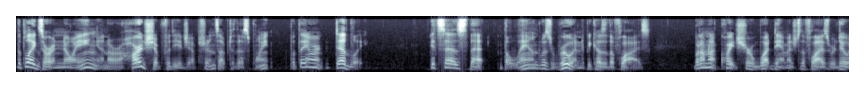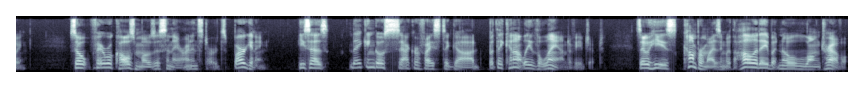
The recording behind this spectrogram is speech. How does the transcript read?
The plagues are annoying and are a hardship for the Egyptians up to this point, but they aren't deadly. It says that the land was ruined because of the flies, but I'm not quite sure what damage the flies were doing. So Pharaoh calls Moses and Aaron and starts bargaining. He says they can go sacrifice to God, but they cannot leave the land of Egypt. So he's compromising with a holiday but no long travel.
